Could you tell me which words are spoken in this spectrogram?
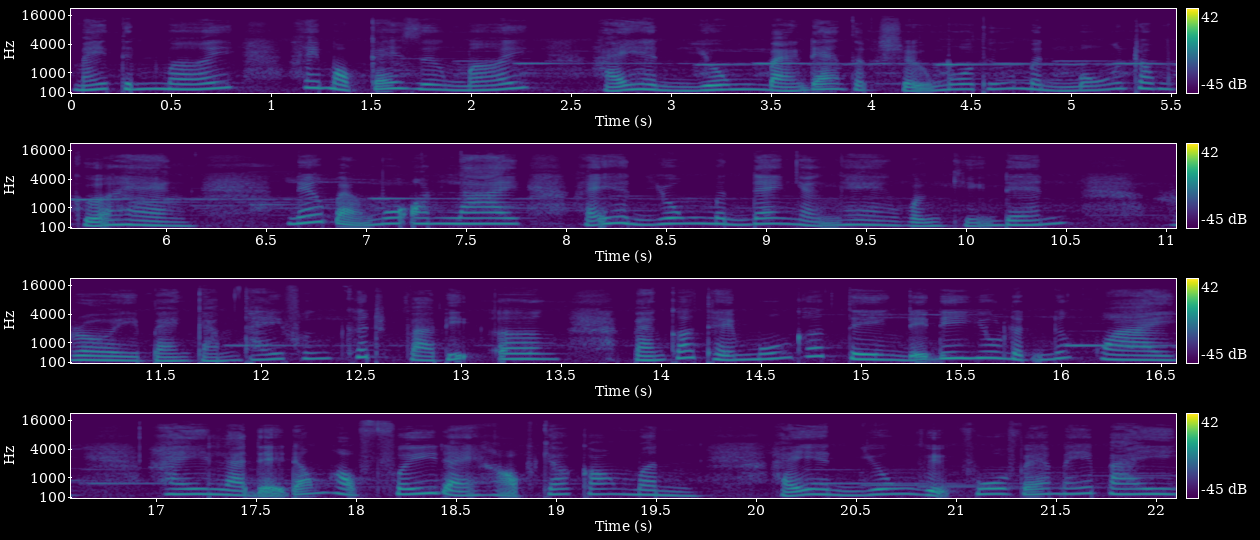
máy tính mới hay một cái giường mới. Hãy hình dung bạn đang thực sự mua thứ mình muốn trong cửa hàng. Nếu bạn mua online, hãy hình dung mình đang nhận hàng vận chuyển đến rồi bạn cảm thấy phấn khích và biết ơn. Bạn có thể muốn có tiền để đi du lịch nước ngoài hay là để đóng học phí đại học cho con mình. Hãy hình dung việc mua vé máy bay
